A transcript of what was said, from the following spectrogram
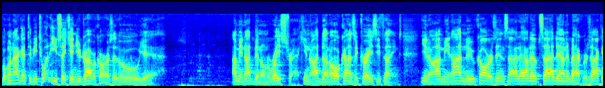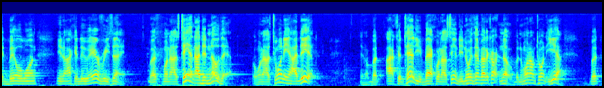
But when I got to be 20, you say, can you drive a car? I said, oh, yeah. I mean, I'd been on a racetrack. You know, I'd done all kinds of crazy things. You know, I mean, I knew cars inside out, upside down, and backwards. I could build one. You know, I could do everything. But when I was 10, I didn't know that. But when I was 20, I did. You know, but I could tell you back when I was 10, do you know anything about a car? No. But when I'm 20, yeah. But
